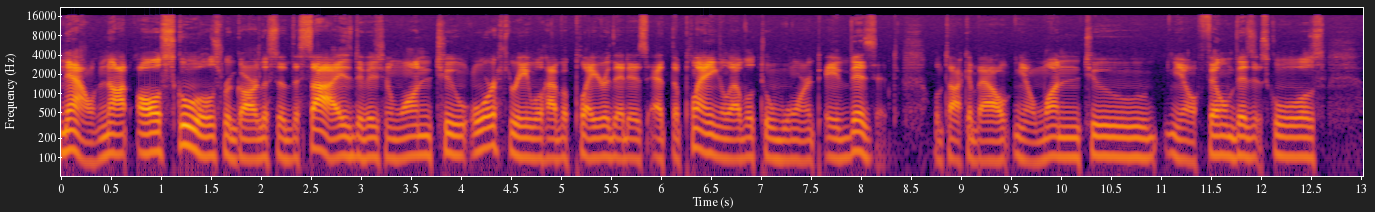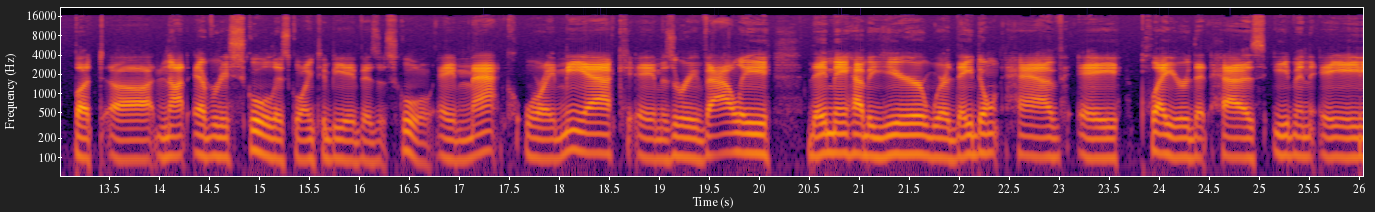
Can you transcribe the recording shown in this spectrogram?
Now, not all schools, regardless of the size, Division 1, 2, or 3, will have a player that is at the playing level to warrant a visit. We'll talk about, you know, 1, 2, you know, film visit schools, but uh, not every school is going to be a visit school. A MAC or a MEAC, a Missouri Valley, they may have a year where they don't have a player that has even a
